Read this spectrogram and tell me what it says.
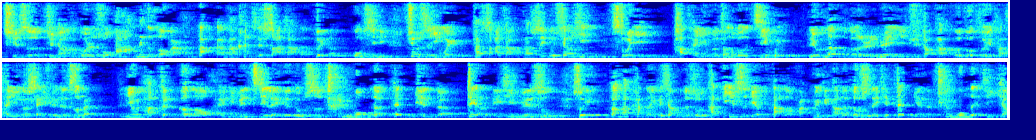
其实就像很多人说啊，那个老板很大，但他看起来傻傻的。对的，恭喜你，就是因为他傻傻，他谁都相信，所以他才有了这么多的机会。有那么多的人愿意去找他合作，所以他才有了筛选的资本。因为他整个脑海里面积累的都是成功的、正面的这样的一些元素，所以当他看到一个项目的时候，他第一时间大脑反馈给他的都是那些正面的、成功的景象，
